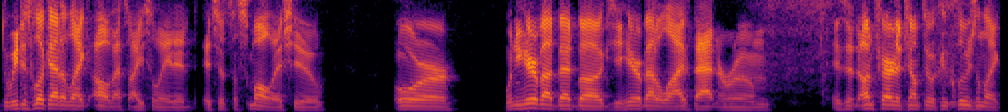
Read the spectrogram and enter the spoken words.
do we just look at it like, oh, that's isolated? It's just a small issue. Or when you hear about bed bugs, you hear about a live bat in a room, is it unfair to jump to a conclusion like,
